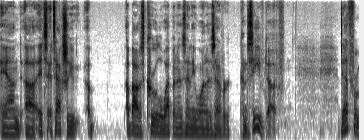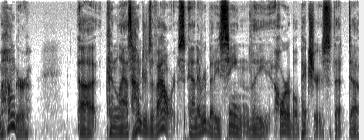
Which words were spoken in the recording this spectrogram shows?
And uh, it's, it's actually a, about as cruel a weapon as anyone has ever conceived of. Death from hunger uh, can last hundreds of hours, and everybody's seen the horrible pictures that uh,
